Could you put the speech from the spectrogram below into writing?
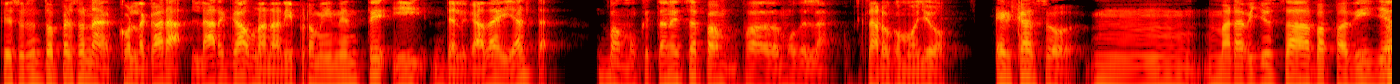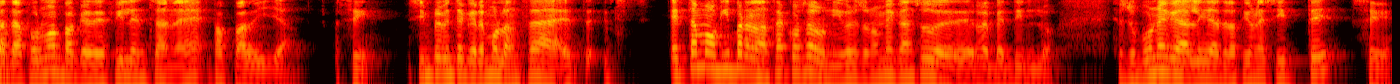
Que son dos personas con la cara larga, una nariz prominente y delgada y alta. Vamos, que están hechas para modelar. Claro, como yo. El caso, mm, maravillosa papadilla. Plataforma para que desfilen Chanel, Pazpadilla. Sí. Simplemente queremos lanzar. est- Estamos aquí para lanzar cosas al universo, no me canso de repetirlo. Se supone que la ley de atracción existe, Sí.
